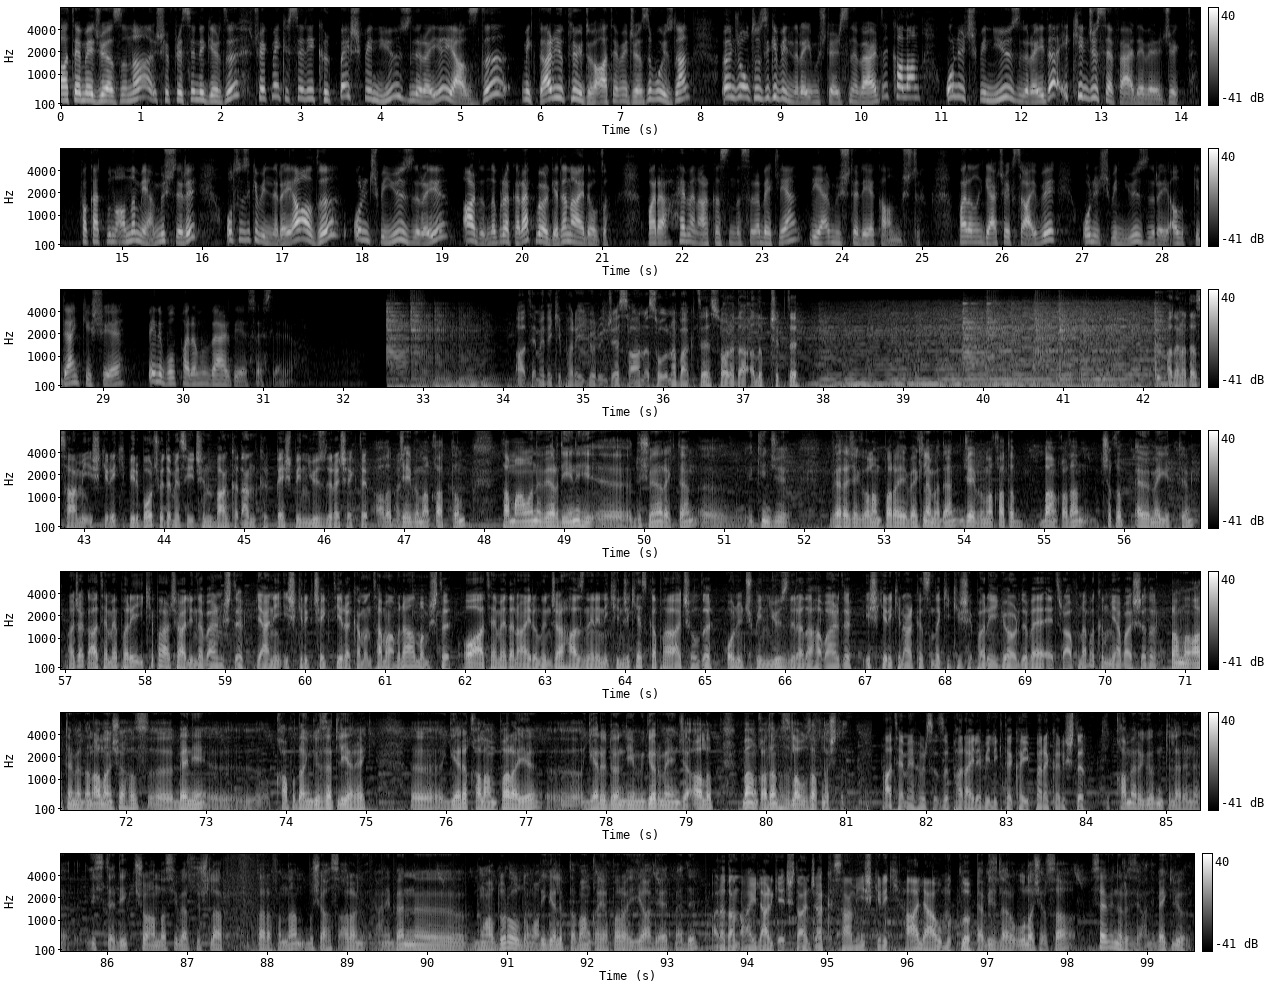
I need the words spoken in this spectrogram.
ATM cihazına şifresini girdi. Çekmek istediği 45.100 lirayı yazdı. Miktar yüklüydü. ATM cihazı bu yüzden önce 32 bin lirayı müşterisine verdi. Kalan 13.100 lirayı da ikinci seferde verecekti. Fakat bunu anlamayan müşteri 32 bin lirayı aldı, 13.100 lirayı ardında bırakarak bölgeden ayrıldı. Para hemen arkasında sıra bekleyen diğer müşteriye kalmıştı. Paranın gerçek sahibi 13.100 lirayı alıp giden kişiye beni bul paramı ver diye sesleniyor. ATM'deki parayı görünce sağına soluna baktı, sonra da alıp çıktı. Adana'da Sami İşkirik bir borç ödemesi için bankadan 45.100 lira çekti. Alıp cebime kattım. Tamamını verdiğini e, düşünerekten e, ikinci verecek olan parayı beklemeden cebime katıp bankadan çıkıp evime gittim. Ancak ATM parayı iki parça halinde vermişti. Yani İşkirik çektiği rakamın tamamını almamıştı. O ATM'den ayrılınca haznenin ikinci kez kapağı açıldı. 13.100 lira daha vardı. İşkirik'in arkasındaki kişi parayı gördü ve etrafına bakınmaya başladı. Paramı ATM'den alan şahıs e, beni e, kapıdan gözetleyerek e, geri kalan parayı geri döndüğümü görmeyince alıp bankadan hızla uzaklaştı. ATM hırsızı parayla birlikte kayıplara karıştı. Kamera görüntülerini istedik. Şu anda siber suçlar tarafından bu şahıs aranıyor. Yani ben e, mağdur oldum. Gelip de bankaya parayı iade etmedi. Aradan aylar geçti ancak Sami İşkirik hala umutlu. Ya bizlere ulaşırsa seviniriz yani bekliyoruz.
